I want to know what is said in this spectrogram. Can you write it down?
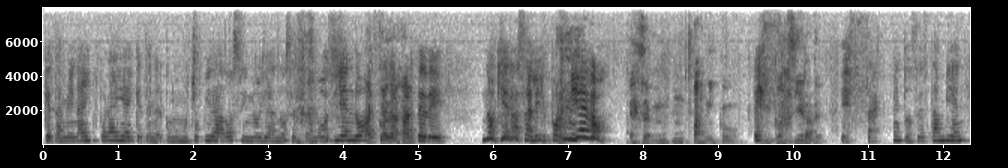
Que también hay por ahí hay que tener como mucho cuidado, si no ya nos estamos yendo hacia la parte de no quiero salir por miedo. Es un, pánico Exacto, inconsciente. Exacto. Entonces también,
